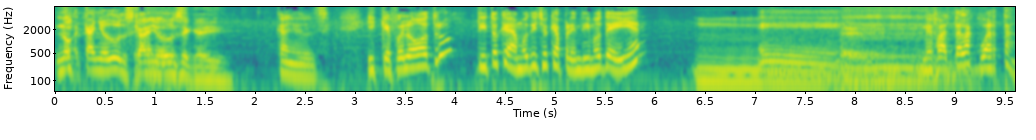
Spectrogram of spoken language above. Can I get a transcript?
No, caño dulce. Caño dulce que hay. Caño dulce. ¿Y qué fue lo otro? Tito, que habíamos dicho que aprendimos de Ian. Mm, Eh, Me falta la cuarta.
